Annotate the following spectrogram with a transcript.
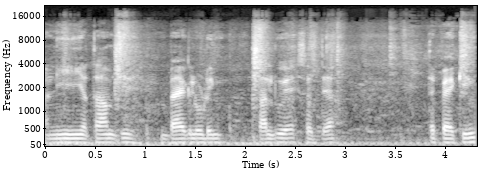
आणि आता आमची बॅग लोडिंग चालू आहे सध्या. तर पॅकिंग.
